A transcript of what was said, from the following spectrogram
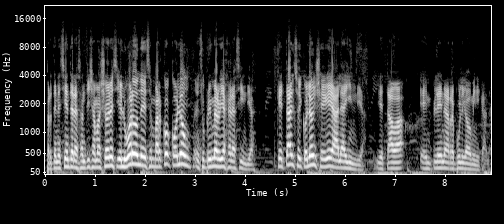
perteneciente a las Antillas Mayores y el lugar donde desembarcó Colón en su primer viaje a las Indias. ¿Qué tal? Soy Colón, llegué a la India y estaba en plena República Dominicana.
